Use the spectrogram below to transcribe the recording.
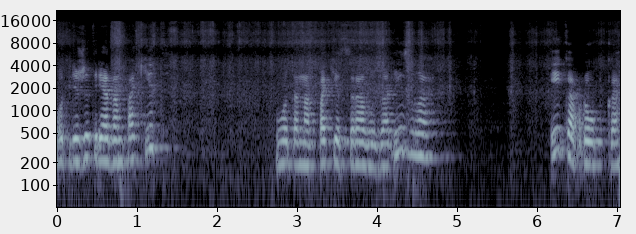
Вот лежит рядом пакет. Вот она в пакет сразу залезла. И коробка.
